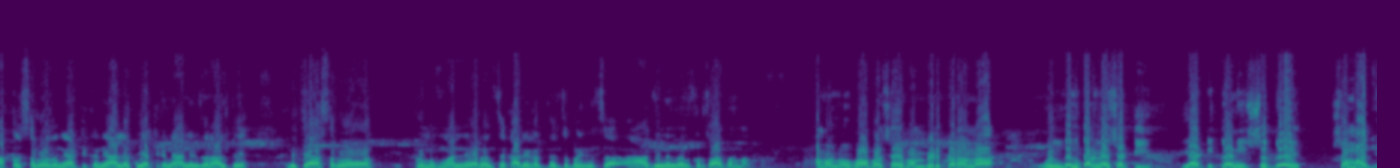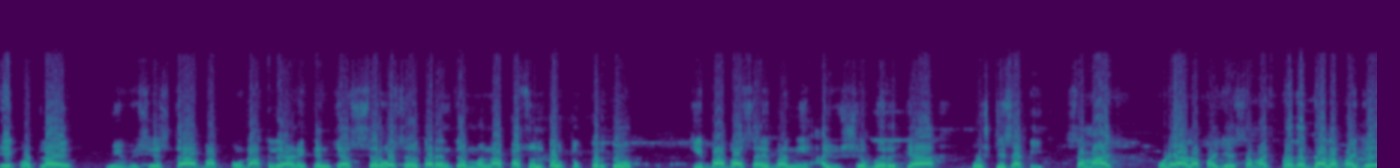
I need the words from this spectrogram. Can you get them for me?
आपण सर्वजण या ठिकाणी आलेत. या ठिकाणी अनेक जण आलते. मी त्या सर्व प्रमुख मान्यवरांचं कार्यकर्त्यांचं बहिणीचं अभिनंदन करतो. आभार मानतो. महामानव बाबासाहेब आंबेडकरांना वंदन करण्यासाठी या ठिकाणी सगळे समाज एकवटला आहे. मी विशेषतः बापू ढाकले आणि त्यांच्या सर्व सहकाऱ्यांचं मनापासून कौतुक करतो की बाबासाहेबांनी आयुष्यभर ज्या गोष्टीसाठी समाज पुढे आला पाहिजे समाज प्रगत झाला पाहिजे.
